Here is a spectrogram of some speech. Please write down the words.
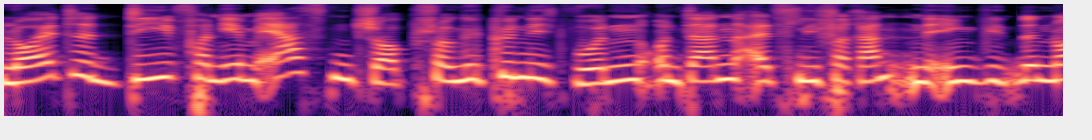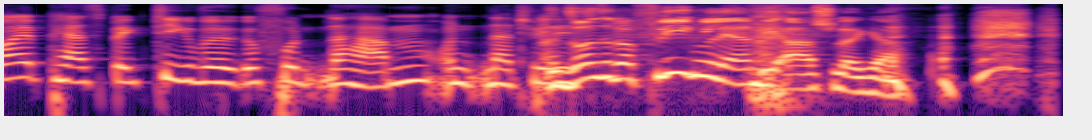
Leute, die von ihrem ersten Job schon gekündigt wurden und dann als Lieferanten irgendwie eine neue Perspektive gefunden haben. Und natürlich. Dann sollen sie doch fliegen lernen, die Arschlöcher.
